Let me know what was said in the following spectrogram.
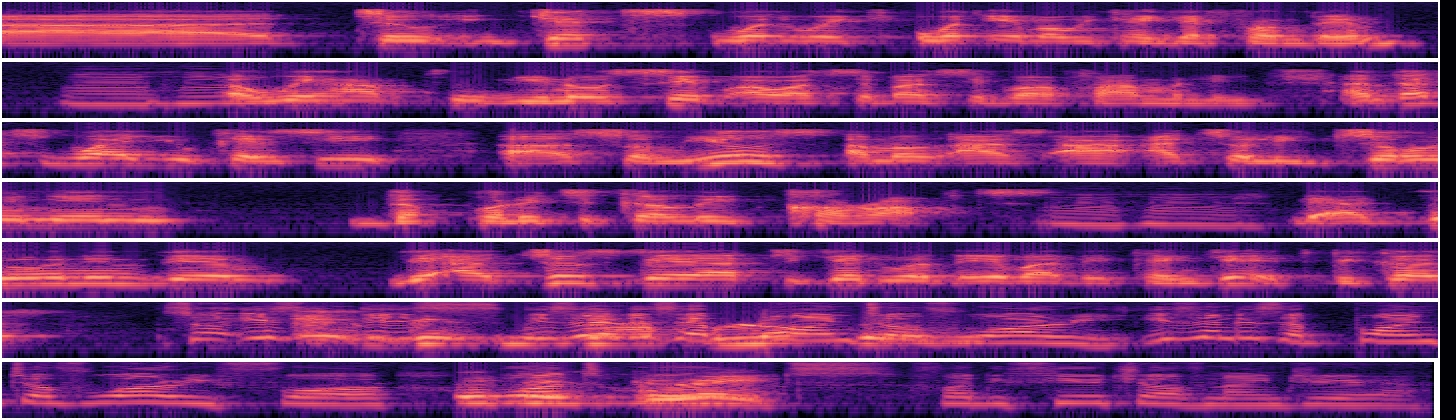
uh, to get what we, whatever we can get from them. Mm-hmm. Uh, we have to, you know, save ourselves and save our family, and that's why you can see uh, some youth among us are actually joining the politically corrupt. Mm-hmm. They are joining them. They are just there to get whatever they can get because so isn't this they, isn't this a point of worry? Isn't this a point of worry for what holds for the future of Nigeria?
